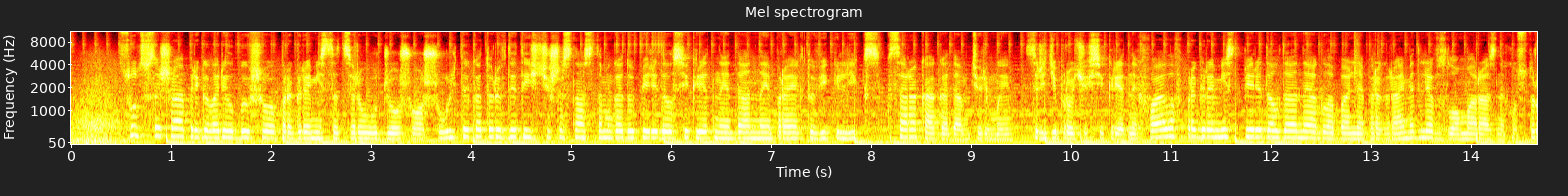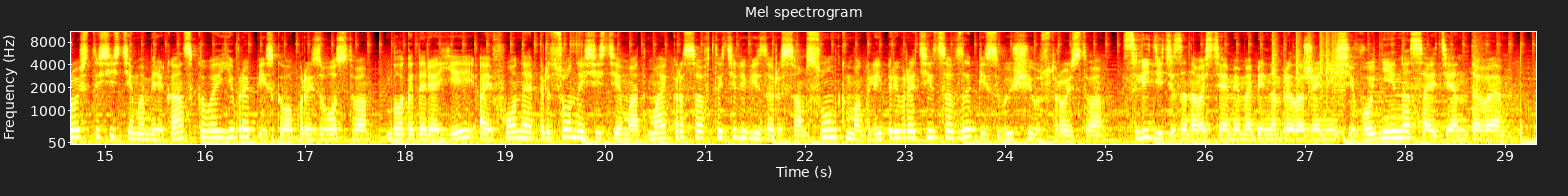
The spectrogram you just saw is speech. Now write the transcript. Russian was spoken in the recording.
Суд в США приговорил бывшего программиста ЦРУ Джошуа Шульте, который в 2016 году передал секретные данные проекту Wikileaks, к 40 годам тюрьмы. Среди прочих секретных файлов программист передал данные данные о глобальной программе для взлома разных устройств и систем американского и европейского производства. Благодаря ей iPhone и операционные системы от Microsoft и телевизоры Samsung могли превратиться в записывающие устройства. Следите за новостями в мобильном приложении сегодня и на сайте НТВ.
